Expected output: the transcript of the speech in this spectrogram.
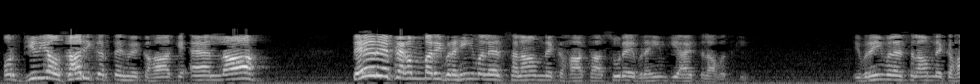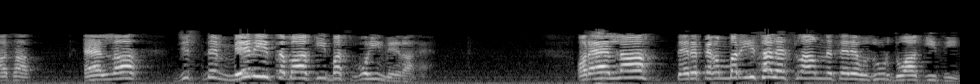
اور گریا ازاری کرتے ہوئے کہا کہ اے اللہ، تیرے پیغمبر ابراہیم علیہ السلام نے کہا تھا، سورہ ابراہیم کی آیت تلاوت کی۔ ابراہیم علیہ السلام نے کہا تھا، اے اللہ، جس نے میری تباہ کی، بس وہی میرا ہے۔ اور اے اللہ، تیرے پیغمبر عیسیٰ علیہ السلام نے تیرے حضور دعا کی تھی،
